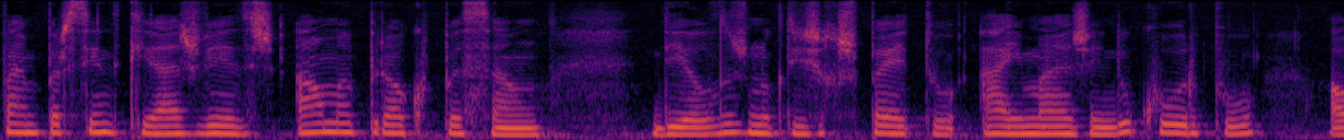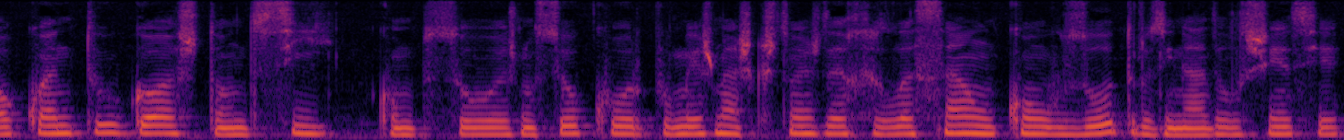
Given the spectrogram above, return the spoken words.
vai-me parecendo que às vezes há uma preocupação deles no que diz respeito à imagem do corpo, ao quanto gostam de si como pessoas, no seu corpo, mesmo às questões da relação com os outros, e na adolescência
